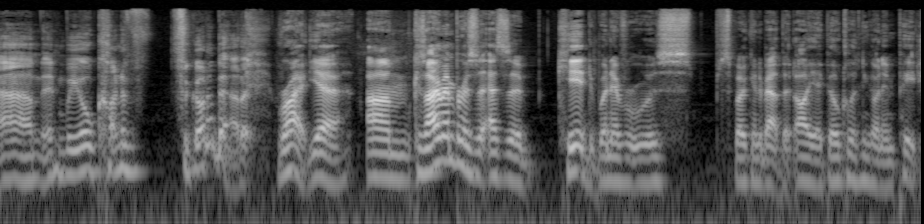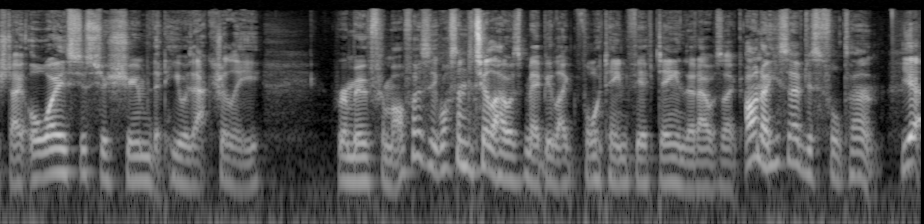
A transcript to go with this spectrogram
Um, and we all kind of forgot about it. Right. Yeah. Because I remember as, as a kid, whenever it was spoken about that, oh yeah, Bill Clinton got impeached, I always just assumed that he was actually removed from office. It wasn't until I was maybe like 14, 15 that I was like, oh no, he served his full term. Yeah,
